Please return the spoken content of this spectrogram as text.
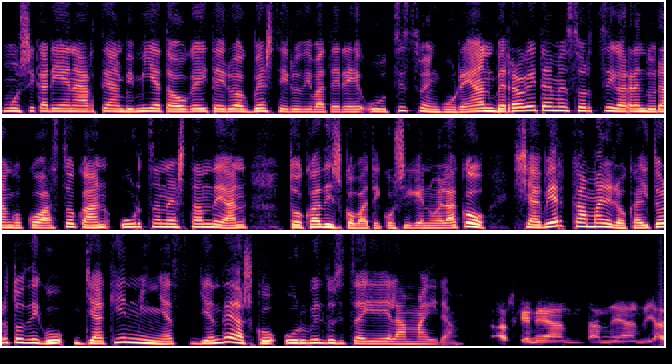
Musikarien artean 2023ak beste irudi bat ere utzi zuen gurean, berrogeita hemezortzi garren durangoko azokan, urtzen estandean, tokadisko bat ikusi genuelako. Xavier Kamarero kaitortu digu, jakin minez, jende asko hurbildu zitzaiela maira azkenean danean ja,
